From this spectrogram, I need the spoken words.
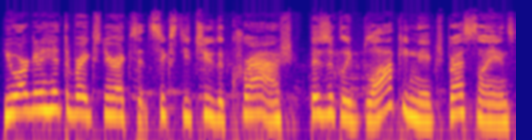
you are going to hit the brakes near exit 62. The crash physically blocking the express lanes.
